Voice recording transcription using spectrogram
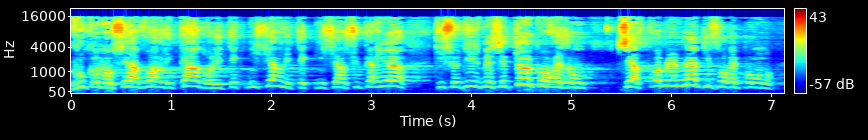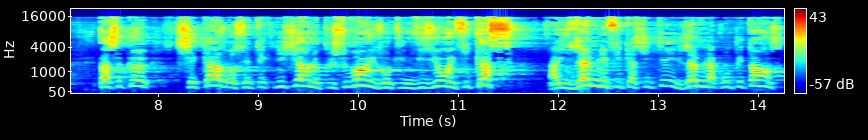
vous commencez à voir les cadres, les techniciens, les techniciens supérieurs qui se disent mais c'est eux qui ont raison, c'est à ce problème-là qu'il faut répondre. Parce que ces cadres, ces techniciens, le plus souvent, ils ont une vision efficace. Hein, ils aiment l'efficacité, ils aiment la compétence.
